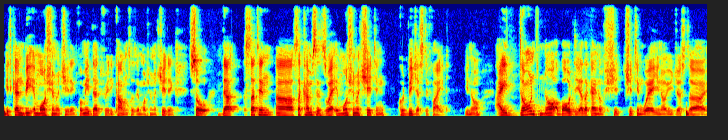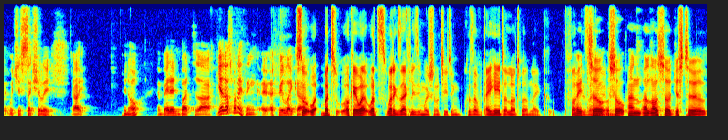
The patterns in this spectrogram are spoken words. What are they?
it can be emotional cheating. For me, that really counts as emotional cheating. So there are certain uh, circumstances where emotional cheating could be justified. You know, I don't know about the other kind of shit cheating where you know you just uh, which is sexually, uh, you know, embedded. But uh, yeah, that's what I think. I, I feel like uh, So, but okay, what what's what exactly is emotional cheating? Because I hate a lot, but I'm like, the fuck Wait, is so even? so and, and also just to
